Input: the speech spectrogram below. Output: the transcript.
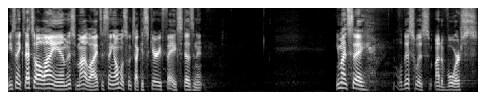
You think, that's all I am. This is my life. This thing almost looks like a scary face, doesn't it? You might say, well, this was my divorce.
